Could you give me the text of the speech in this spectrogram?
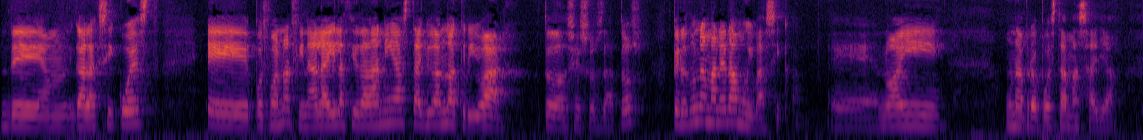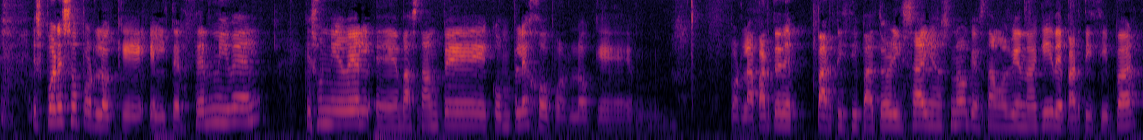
de mm, Galaxy Quest, eh, pues bueno, al final ahí la ciudadanía está ayudando a cribar todos esos datos, pero de una manera muy básica. Eh, no hay una propuesta más allá. Es por eso por lo que el tercer nivel, que es un nivel eh, bastante complejo por lo que por la parte de participatory science, ¿no? que estamos viendo aquí, de participar,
